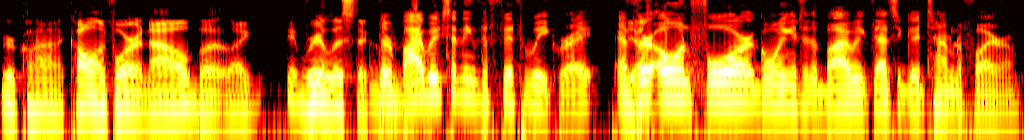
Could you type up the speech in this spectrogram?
we're kind of calling for it now, but like it, realistically, Their bye week's I think the fifth week, right? If Yep. they're 0 4 going into the bye week, that's a good time to fire them,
